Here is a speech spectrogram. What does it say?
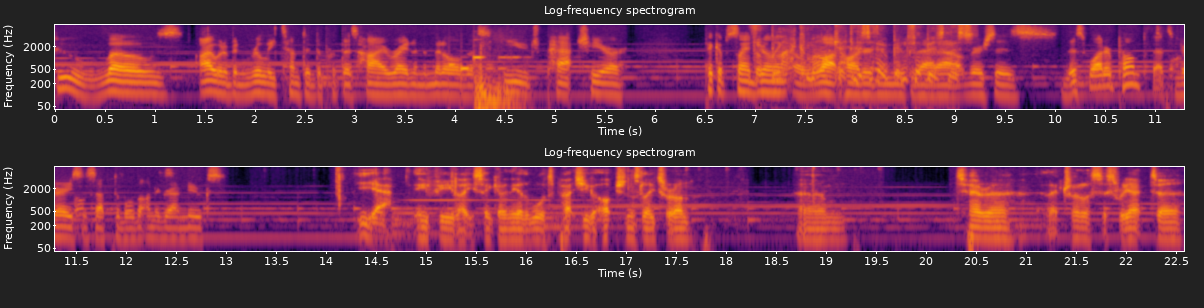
two lows. I would have been really tempted to put this high right in the middle of this huge patch here. Pick up slant The drilling a lot harder is to move for that out business. versus this water pump. That's very susceptible to underground nukes. yeah, if you, like you say, go in the other water patch, you got options later on. Um, Terror, electrolysis reactor,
